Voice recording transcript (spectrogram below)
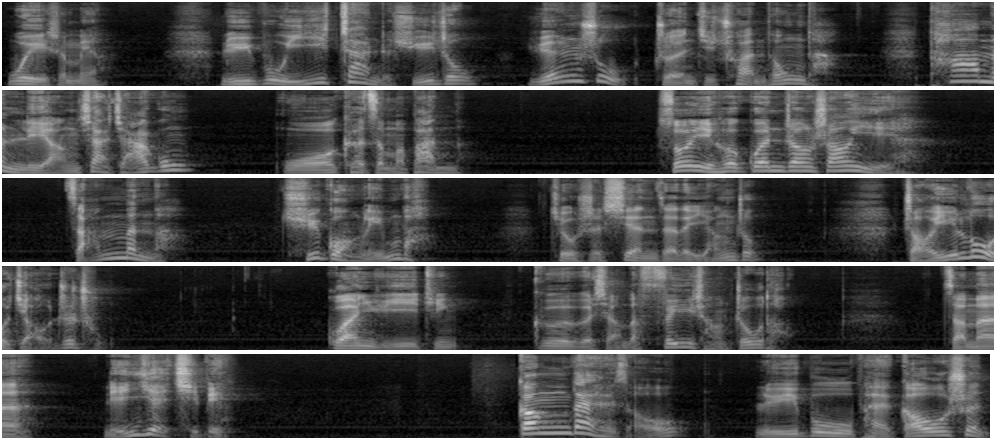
为什么呀？吕布一占着徐州，袁术准去串通他，他们两下夹攻，我可怎么办呢？所以和关张商议，咱们呢，取广陵吧，就是现在的扬州。找一落脚之处。关羽一听，哥哥想的非常周到，咱们连夜起兵。刚带走，吕布派高顺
